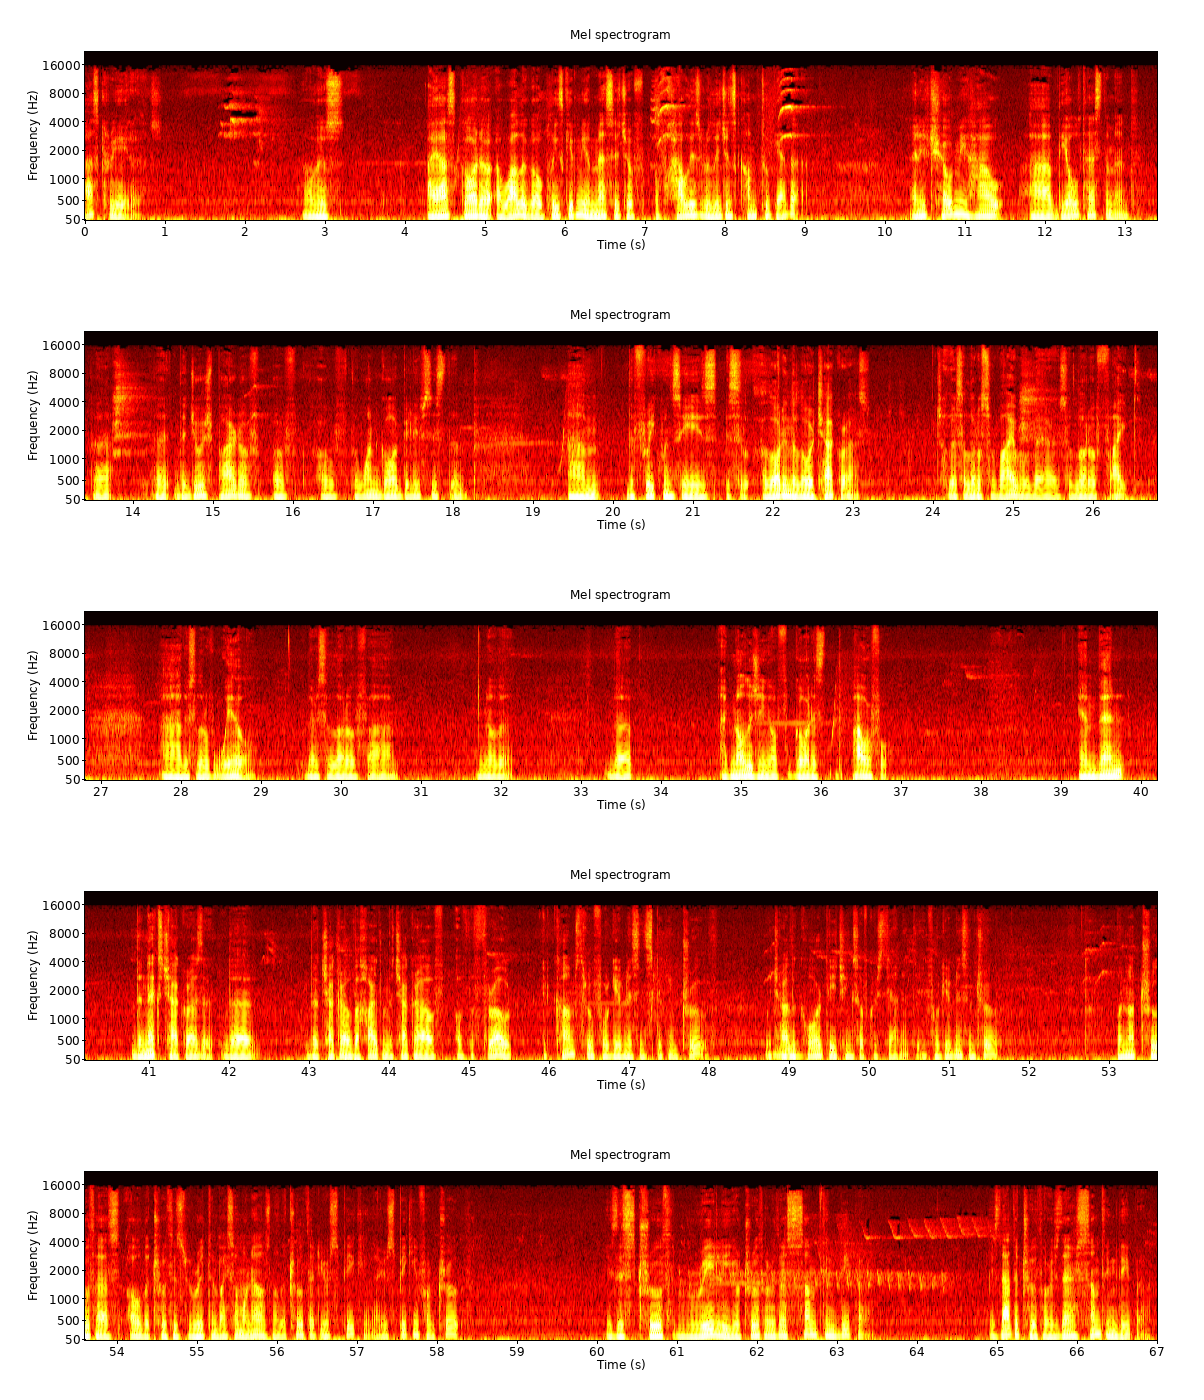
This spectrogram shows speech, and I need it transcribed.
as creators. Know, there's I asked God a, a while ago, please give me a message of, of how these religions come together. And it showed me how uh, the Old Testament, the, the, the Jewish part of, of, of the one God belief system, um, the frequency is, is a lot in the lower chakras. So there's a lot of survival there, there's a lot of fight, uh, there's a lot of will, there's a lot of, uh, you know, the, the acknowledging of God as the powerful. And then the next chakras, the, the the chakra of the heart and the chakra of, of the throat, it comes through forgiveness and speaking truth, which are the Mm. core teachings of Christianity, forgiveness and truth. But not truth as, oh, the truth is written by someone else. No, the truth that you're speaking, are you speaking from truth? Is this truth really your truth, or is there something deeper? Is that the truth, or is there something deeper?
